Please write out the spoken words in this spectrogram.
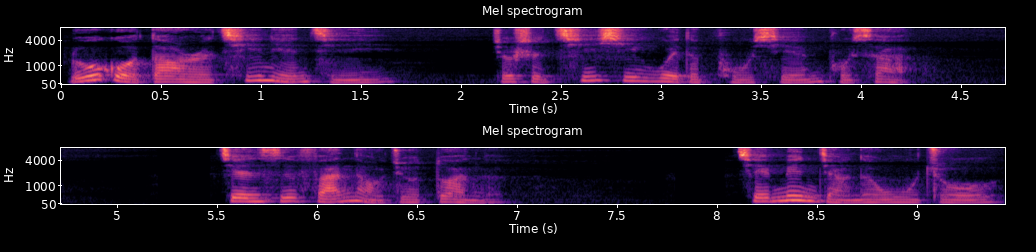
如果到了七年级，就是七星位的普贤菩萨，见思烦恼就断了，前面讲的五浊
